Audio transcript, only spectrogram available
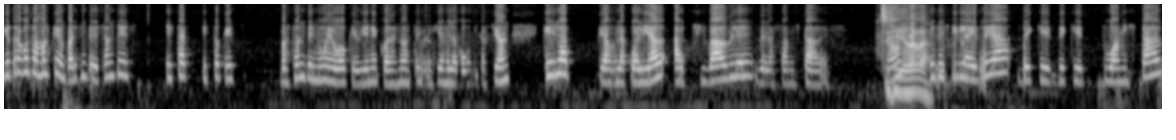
Y otra cosa más que me parece interesante es esta, esto que es bastante nuevo, que viene con las nuevas tecnologías de la comunicación, que es la, digamos, la cualidad archivable de las amistades. Sí, es verdad. Es decir, la idea de que, de que tu amistad,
